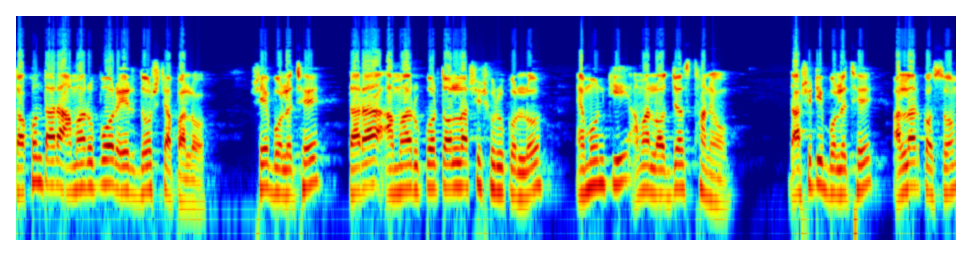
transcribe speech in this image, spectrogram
তখন তারা আমার উপর এর দোষ চাপালো। সে বলেছে, তারা আমার উপর তল্লাশি শুরু করল, এমনকি আমার লজ্জাস্থানেও। দাসীটি বলেছে, আল্লাহর কসম,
